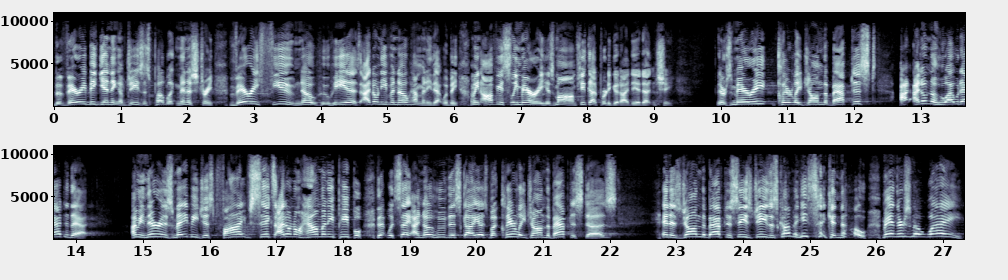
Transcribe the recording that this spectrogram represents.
the very beginning of Jesus' public ministry. Very few know who he is. I don't even know how many that would be. I mean, obviously, Mary, his mom, she's got a pretty good idea, doesn't she? There's Mary, clearly John the Baptist. I, I don't know who I would add to that. I mean, there is maybe just five, six, I don't know how many people that would say, I know who this guy is, but clearly John the Baptist does. And as John the Baptist sees Jesus coming, he's thinking, no, man, there's no way.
